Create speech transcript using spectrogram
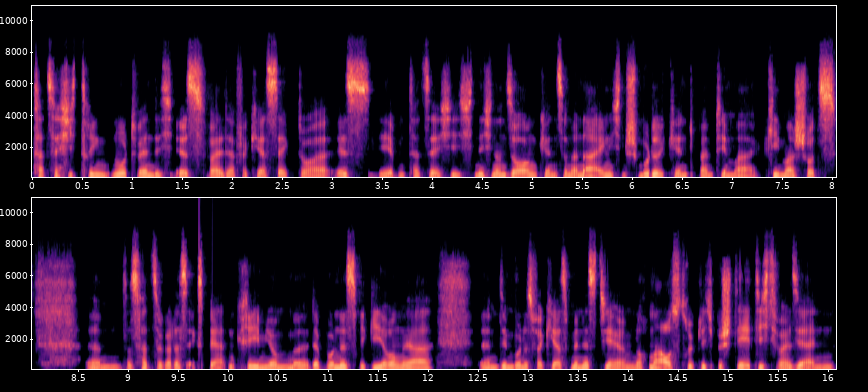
tatsächlich dringend notwendig ist, weil der Verkehrssektor ist eben tatsächlich nicht nur ein Sorgenkind, sondern eigentlich ein Schmuddelkind beim Thema Klimaschutz. Ähm, das hat sogar das Expertengremium äh, der Bundesregierung ja ähm, dem Bundesverkehrsministerium nochmal ausdrücklich bestätigt, weil sie ein,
